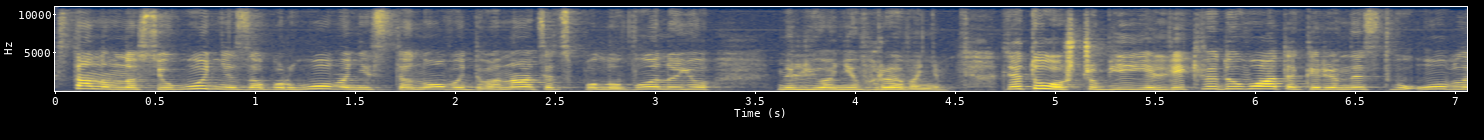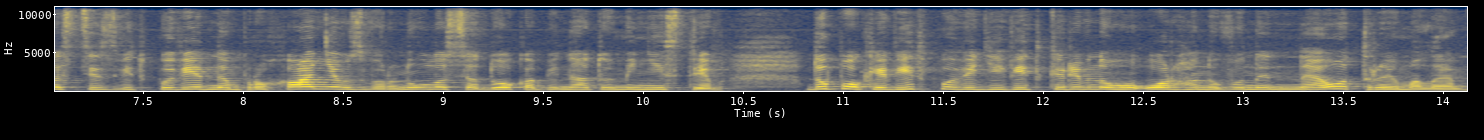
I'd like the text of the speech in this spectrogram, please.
Станом на сьогодні заборгованість становить 12,5 мільйонів гривень. Для того, щоб її ліквідувати, керівництво області з відповідним проханням звернулося до Кабінету міністрів. Допоки відповіді від керівного органу вони не отримали.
